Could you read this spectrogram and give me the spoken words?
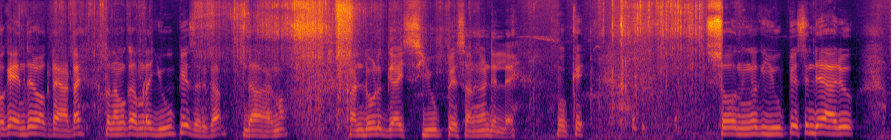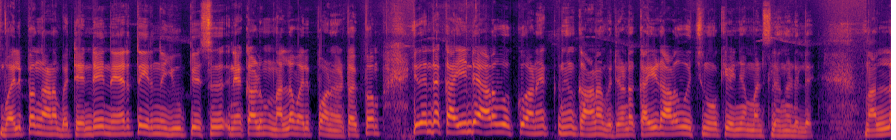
ഓക്കെ എന്തെങ്കിലും ഓക്കെ ആട്ടെ അപ്പോൾ നമുക്ക് നമ്മുടെ യു പി എസ് എടുക്കാം. ഇതാണ് കണ്ടോളൂ ഗൈസ് യു പി എസ് ആണ് കണ്ടില്ലേ? ഓക്കെ സോ നിങ്ങൾക്ക് യു പി എസിന്റെ ആ ഒരു വലിപ്പം കാണാൻ പറ്റും. എന്റെ നേരത്തെ ഇരുന്ന യു പി എസിനേക്കാളും നല്ല വലിപ്പമാണ് കേട്ടോ. ഇപ്പം ഇതെന്റെ കൈയിന്റെ അളവ് വെക്കുകയാണെങ്കിൽ നിങ്ങൾക്ക് കാണാൻ പറ്റും. എന്റെ കൈയുടെ അളവ് വെച്ച് നോക്കി കഴിഞ്ഞാൽ മനസ്സിലാകും കണ്ടില്ലേ? നല്ല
